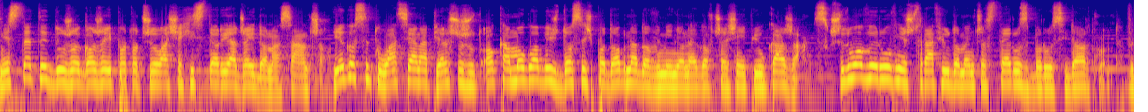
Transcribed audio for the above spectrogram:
Niestety dużo gorzej potoczyła się historia Jadona Sancho. Jego sytuacja na pierwszy rzut oka mogła być dosyć podobna do wymienionego wcześniej piłkarza. Skrzydłowy również trafił do Manchesteru z Borussii Dortmund. W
